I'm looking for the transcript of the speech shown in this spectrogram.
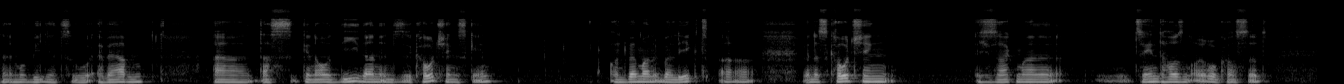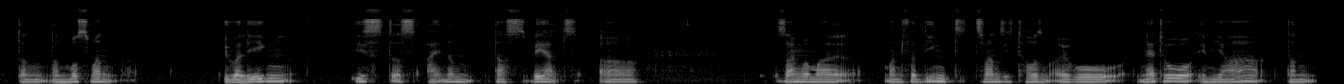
eine Immobilie zu erwerben, äh, dass genau die dann in diese Coachings gehen. Und wenn man überlegt, äh, wenn das Coaching, ich sag mal, 10.000 Euro kostet, dann, dann muss man überlegen, ist das einem das wert? Äh, sagen wir mal, man verdient 20.000 Euro netto im Jahr, dann,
